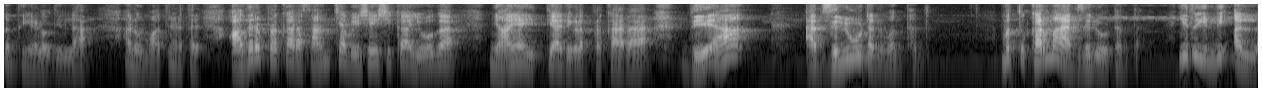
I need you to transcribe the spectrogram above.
ಅಂತ ಹೇಳೋದಿಲ್ಲ ಅನ್ನೋ ಮಾತು ಹೇಳ್ತಾರೆ. ಅದರ ಪ್ರಕಾರ ಸಾಂಖ್ಯ, ವೈಶೇಷಿಕ, ಯೋಗ, ನ್ಯಾಯ ಇತ್ಯಾದಿಗಳ ಪ್ರಕಾರ ದೇಹ ಅಬ್ಸಲ್ಯೂಟ್ ಅನ್ನುವಂಥದ್ದು ಮತ್ತು ಕರ್ಮ ಅಬ್ಸಲ್ಯೂಟ್ ಅಂತ. ಇದು ಇಲ್ಲಿ ಅಲ್ಲ.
